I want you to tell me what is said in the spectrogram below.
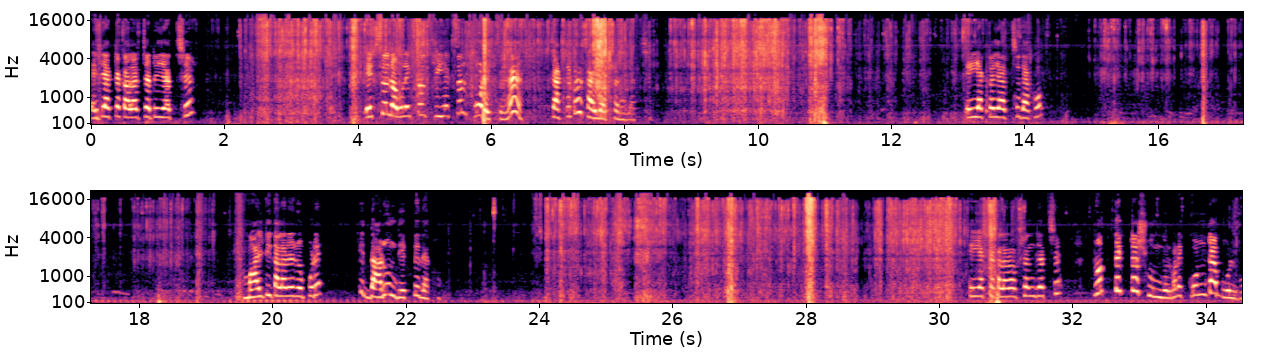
এইটা একটা কালার চাটে যাচ্ছে XL double XL three XL four XL হ্যাঁ? চারটে করে সাইজ অপশানে যাচ্ছে এই একটা যাচ্ছে, দেখো। মাল্টি কালারের ওপরে। কি দারুণ দেখতে, দেখো। এই একটা কালার অপশান যাচ্ছে। প্রত্যেকটা সুন্দর মানে কোনটা বলব?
